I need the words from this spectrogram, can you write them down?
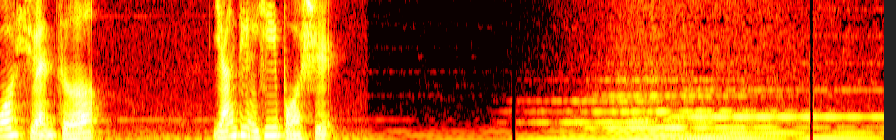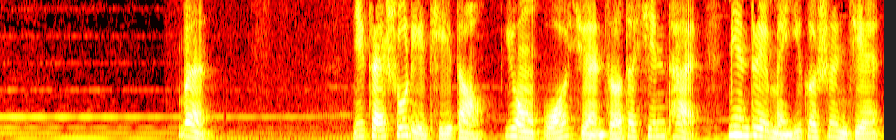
我选择杨定一博士。问：你在书里提到用我选择的心态面对每一个瞬间，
